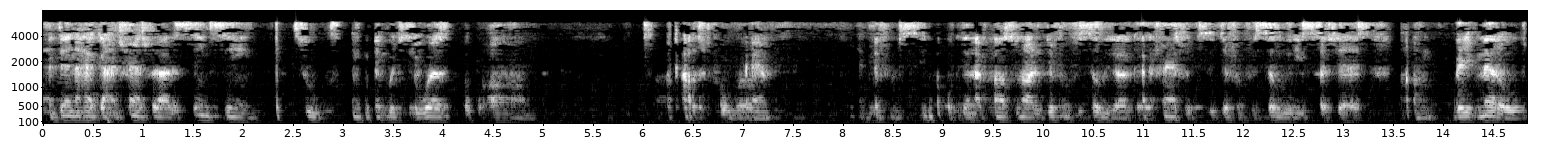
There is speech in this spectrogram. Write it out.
And then I had gotten transferred out of Sing Sing to which there was um, a college program. Then from you know, then I bounced around to different facilities. I got transferred to different facilities such as um, Great Meadows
